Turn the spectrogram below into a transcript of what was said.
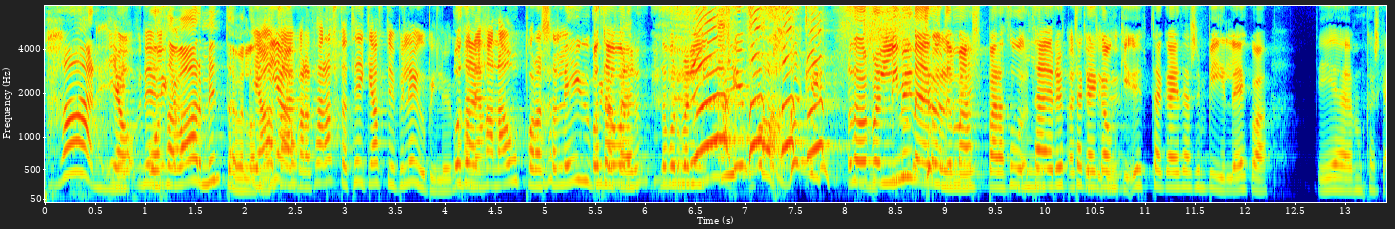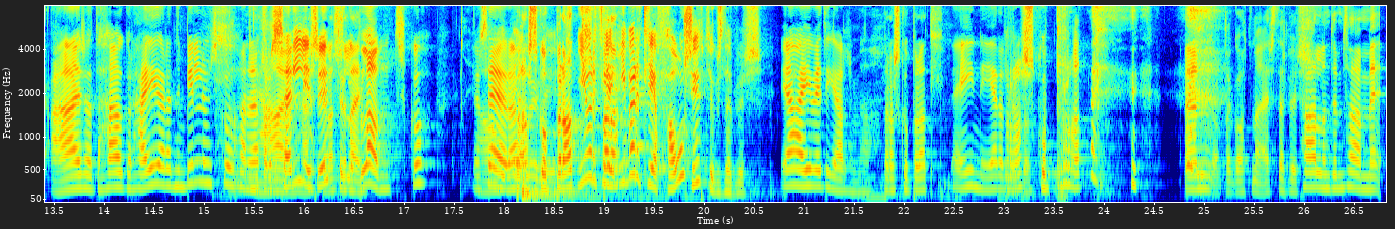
panik. Já, og það var myndavel það er bara, það er alltaf tekið allt upp í leigubílum Og Þannig að hann á bara þessa og það voru, leigubílaferð. það voru bara og það voru bara bara, þú, það er upptaka í gangi upptaka í þessum bíli, eitthvað. Við hefum kannski aðeins að hafa okkur hægar hann í bílnum sko, hann er bara að selja þessu upptöku bland sko, ég það bara sko brall Ég var til, ég var til að fá sér upptökustöflur já, ég veit ekki alveg með það. Bara sko brall nei, nei, ég er alveg Brask og bratt En er talandi um það með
